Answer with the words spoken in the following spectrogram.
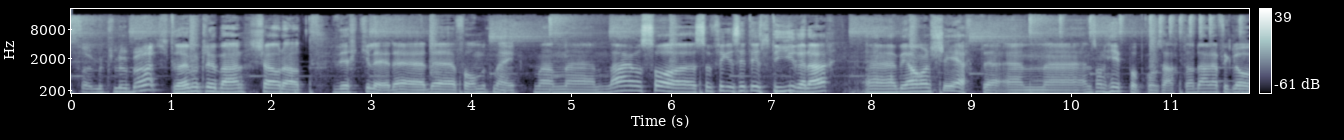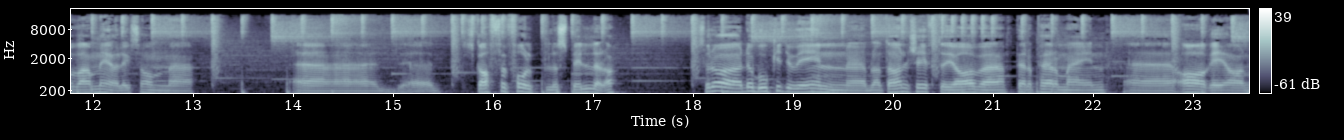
Strømmeklubben. Strømmeklubben, shout-out. Virkelig, det, det formet meg. Men eh, nei, og så, så fikk jeg sitte i styret der. Eh, vi arrangerte en, eh, en sånn hiphop-konsert der jeg fikk lov å være med og liksom eh, Skaffe folk til å spille, da. Så da, da booket vi inn bl.a. Skift og Jave, Peder Pedermain, eh, Arian,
